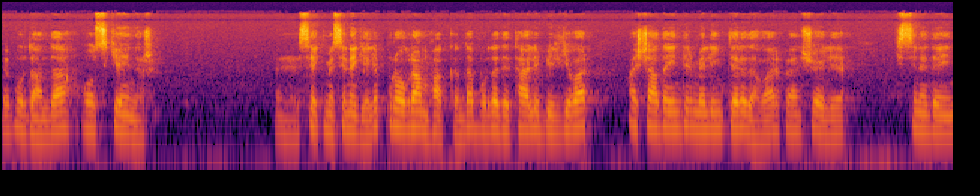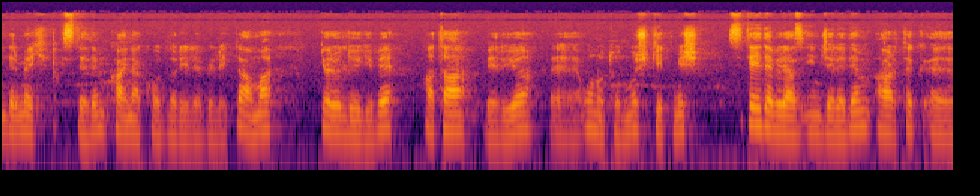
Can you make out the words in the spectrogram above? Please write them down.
ve buradan da OSCaner e, sekmesine gelip program hakkında burada detaylı bilgi var. Aşağıda indirme linkleri de var. Ben şöyle ikisini de indirmek istedim kaynak kodları ile birlikte ama görüldüğü gibi hata veriyor. Unutulmuş, gitmiş. Siteyi de biraz inceledim. Artık e,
